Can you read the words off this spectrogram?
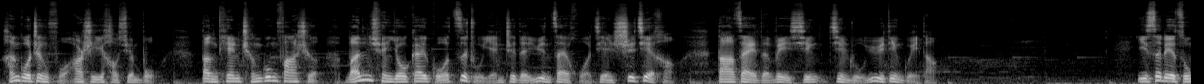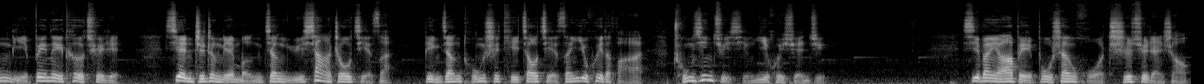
韩国政府二十一号宣布。当天成功发射完全由该国自主研制的运载火箭“世界号”搭载的卫星进入预定轨道。以色列总理贝内特确认，现执政联盟将于下周解散，并将同时提交解散议会的法案，重新举行议会选举。西班牙北部山火持续燃烧，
